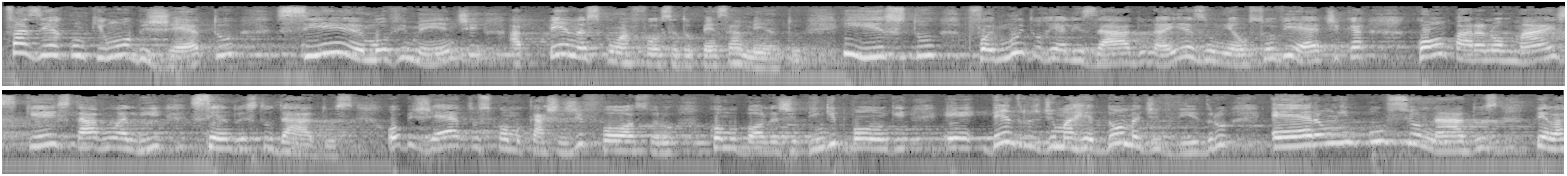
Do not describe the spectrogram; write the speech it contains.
Fazer com que um objeto se movimente apenas com a força do pensamento. E isto foi muito realizado na ex-União Soviética com paranormais que estavam ali sendo estudados. Objetos como caixas de fósforo, como bolas de ping-pong, dentro de uma redoma de vidro, eram impulsionados pela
